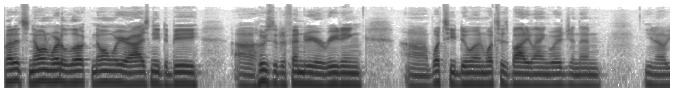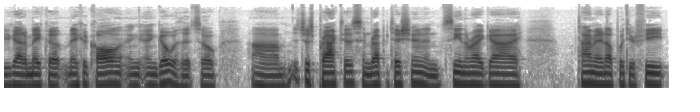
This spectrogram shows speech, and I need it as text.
but it's knowing where to look, knowing where your eyes need to be, uh, who's the defender you're reading, uh, what's he doing, what's his body language, and then you know you got to make a make a call and, and go with it. So um, it's just practice and repetition and seeing the right guy, timing it up with your feet,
